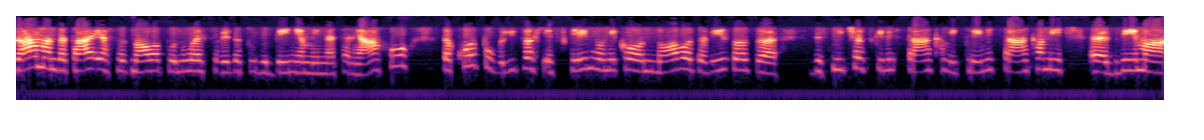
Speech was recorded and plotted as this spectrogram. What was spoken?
Za mandatarja se znova ponuje seveda tudi Benjamin Netanjahu. Takoj po volitvah je sklenil neko novo zavezo z desničarskimi strankami, tremi strankami, eh, dvema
